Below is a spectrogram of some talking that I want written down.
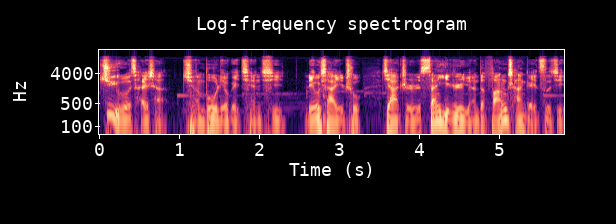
巨额财产全部留给前妻，留下一处。价值三亿日元的房产给自己，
